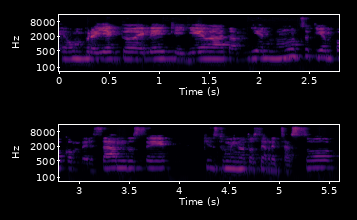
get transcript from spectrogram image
es un proyecto de ley que lleva también mucho tiempo conversándose, que en su minuto se rechazó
